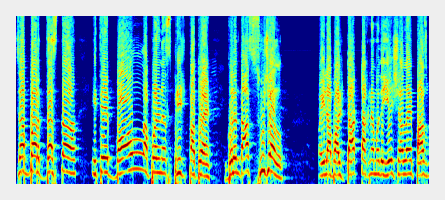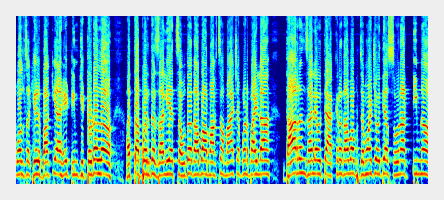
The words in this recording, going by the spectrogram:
जबरदस्त. इथे बॉल आपण स्प्रिट पाहतोय. गोलंदाज सुजल. पहिला बॉल डॉट टाकण्यामध्ये यश आलंय. पाच बॉलचा खेळ बाकी आहे. टीमची टोटल आतापर्यंत झाली आहे. चौदा धावा. मागचा मॅच आपण पाहिला. दहा रन झाल्या होत्या. अकरा धावा जमवायच्या होत्या. सोनार टीमनं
